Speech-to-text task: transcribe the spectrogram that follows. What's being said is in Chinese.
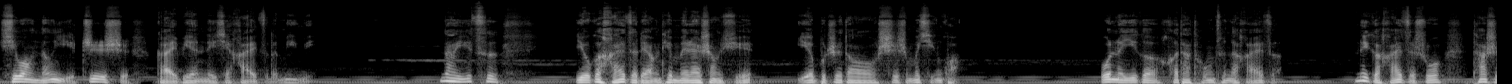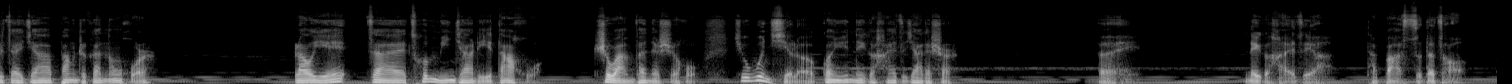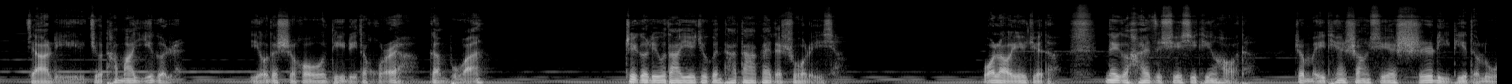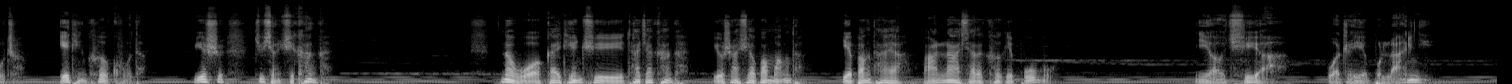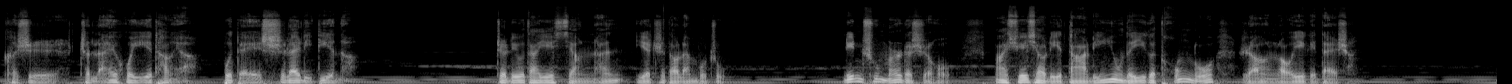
希望能以知识改变那些孩子的命运。那一次，有个孩子两天没来上学，也不知道是什么情况。问了一个和他同村的孩子。那个孩子说，他是在家帮着干农活老爷在村民家里搭伙，吃晚饭的时候就问起了关于那个孩子家的事儿。哎，那个孩子呀，他爸死得早，家里就他妈一个人，有的时候地里的活呀干不完。这个刘大爷就跟他大概的说了一下。我老爷觉得那个孩子学习挺好的。这每天上学十里地的路程也挺刻苦的，于是就想去看看。那我改天去他家看看，有啥需要帮忙的，也帮他呀把落下的课给补补。你要去呀，我这也不拦你，可是这来回一趟呀，不得十来里地呢。这刘大爷想拦也知道拦不住。临出门的时候，把学校里打铃用的一个铜锣让老爷给带上。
